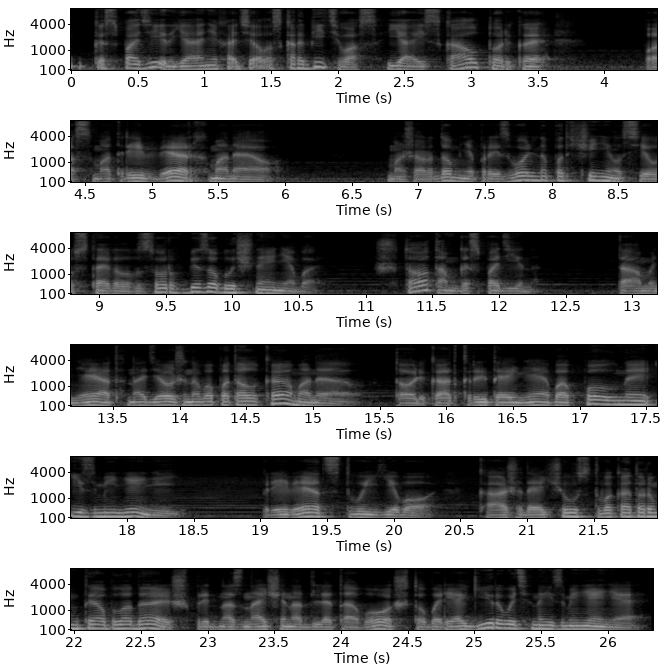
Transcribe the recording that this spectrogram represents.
«Господин, я не хотел оскорбить вас, я искал только...» «Посмотри вверх, Манео!» Мажордом непроизвольно подчинился и уставил взор в безоблачное небо. «Что там, господин?» «Там нет надежного потолка, Манео. Только открытое небо, полное изменений. Приветствуй его. Каждое чувство, которым ты обладаешь, предназначено для того, чтобы реагировать на изменения.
